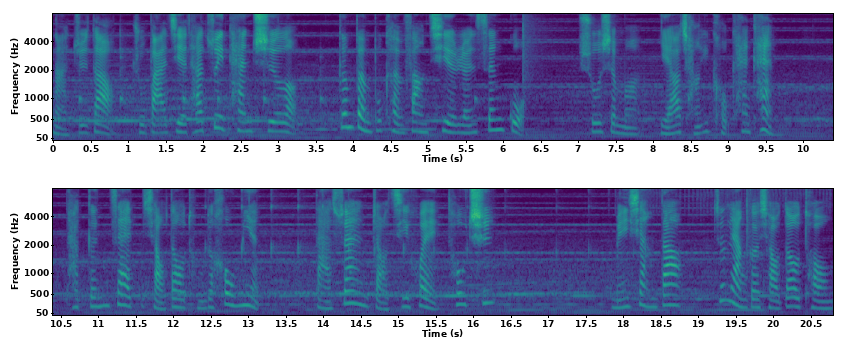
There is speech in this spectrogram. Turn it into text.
哪知道猪八戒他最贪吃了，根本不肯放弃人参果，说什么也要尝一口看看。他跟在小道童的后面。打算找机会偷吃，没想到这两个小道童，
